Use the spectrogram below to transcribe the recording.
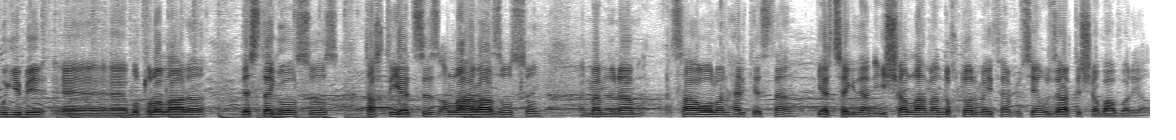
Bu gibi e, bu turaları destek olsunuz, takdir etsiz. Allah razı olsun. Memnunum. Sağ olun herkesten. Gerçekten inşallah ben Doktor Meyten Hüseyin Wizareti Şebab var ya.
